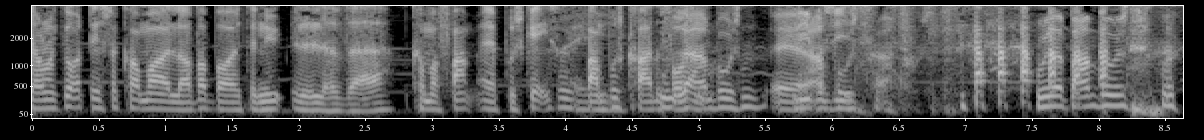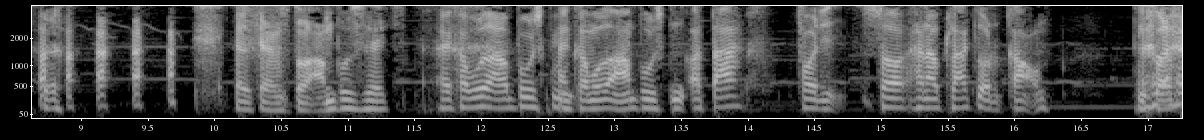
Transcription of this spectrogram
da hun har gjort det, så kommer Loverboy, den nye Lover, kommer frem af buskaget, bambuskrattet Ud for af sig. ambussen. Øh, Lige præcis. ud af bambussen. Her skal han stå ambus, ikke? Han kom ud af ambusken. Han kommer ud af armbusken, og der får de, så han har jo klargjort graven. Den Han, han har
